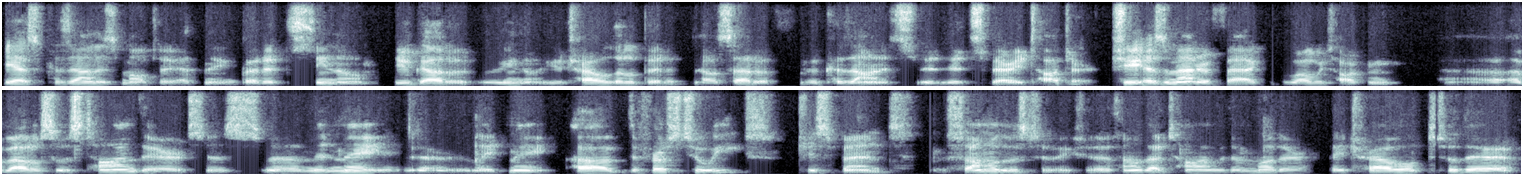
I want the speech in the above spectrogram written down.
yes, Kazan is multi-ethnic, but it's you know you got to you know you travel a little bit outside of Kazan, it's it's very Tatar. She, as a matter of fact, while we're talking uh, about also his time there since uh, mid-May, uh, late May. Uh, the first two weeks, she spent some of those two weeks, uh, some of that time with her mother. They traveled to their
